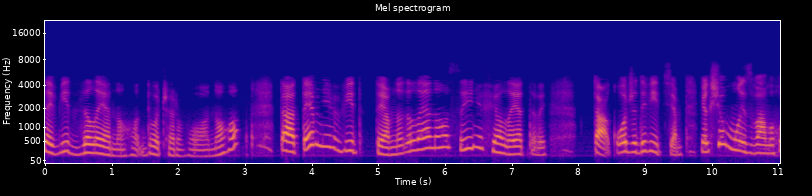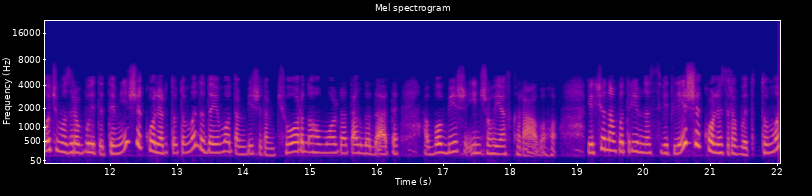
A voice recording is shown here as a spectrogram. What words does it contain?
це від зеленого до червоного, та темні від темно-зеленого, синій, фіолетовий. Так, отже, дивіться, якщо ми з вами хочемо зробити темніший колір, тобто ми додаємо там більше там, чорного, можна так додати, або більше іншого яскравого. Якщо нам потрібно світліший колір зробити, то ми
